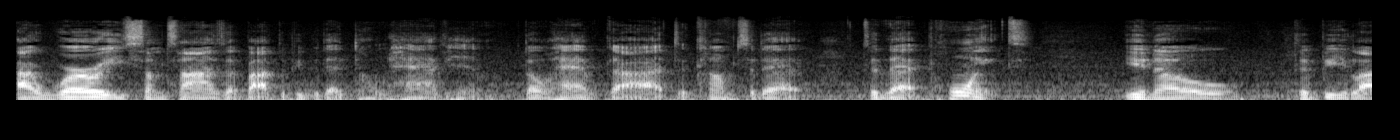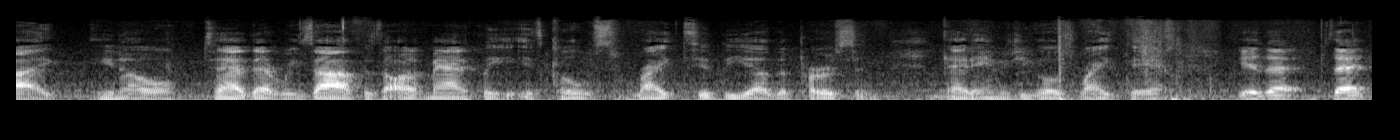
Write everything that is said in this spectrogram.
I, I worry sometimes about the people that don't have Him, don't have God to come to that to that point, you know, to be like, you know, to have that resolve because automatically it goes right to the other person. That energy goes right there. Yeah, that that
